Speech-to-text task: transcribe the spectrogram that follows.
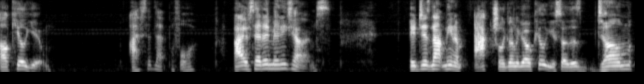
I'll kill you. I've said that before. I've said it many times. It does not mean I'm actually going to go kill you so this dumb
